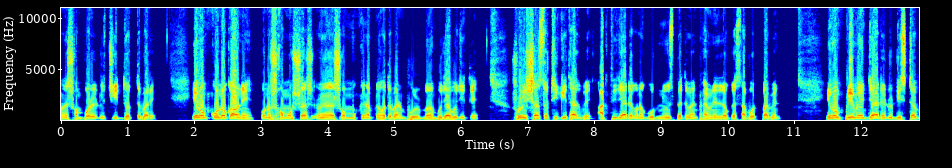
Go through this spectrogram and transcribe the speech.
মধ্যে সম্পর্কে একটু চিট ধরতে পারে এবং কোনো কারণে কোনো সমস্যার সম্মুখীন আপনি হতে পারেন ভুল বোঝাবুঝিতে। শরীর স্বাস্থ্য ঠিকই থাকবে, আর্থিক জায়গাটা কোনো গুড নিউজ পেতে পারেন ফ্যামিলির লোকের সাপোর্ট পাবেন এবং প্রেমের জায়গাটা একটু ডিস্টার্ব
